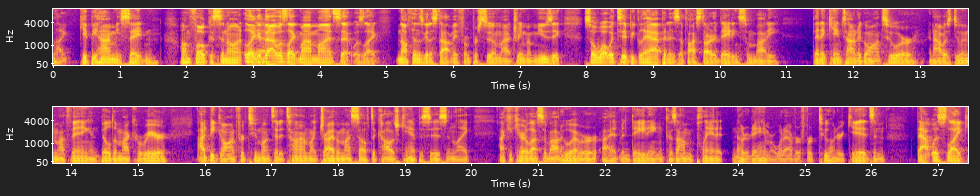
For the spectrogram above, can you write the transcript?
like get behind me satan i'm focusing on like Yeah. that was like my mindset was like nothing's gonna stop me from pursuing my dream of music. So what would typically happen is if i started dating somebody then it came time to go on tour and i was doing my thing and building my career. I'd be gone for two months at a time like driving myself to college campuses and like I could care less about whoever I had been dating because I'm playing at Notre Dame or whatever for 200 kids. And that was like,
